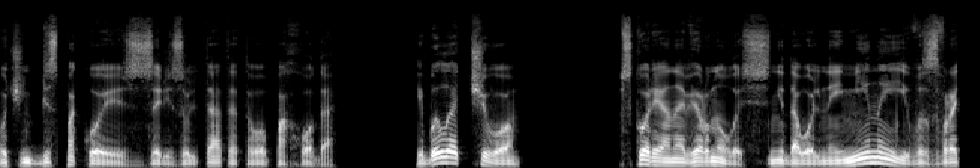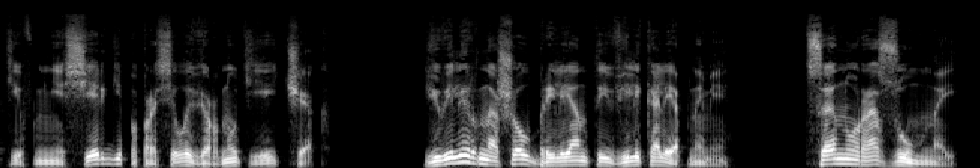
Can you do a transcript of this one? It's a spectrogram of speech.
очень беспокоясь за результат этого похода. И было отчего. Вскоре она вернулась с недовольной миной и, возвратив мне серьги, попросила вернуть ей чек. Ювелир нашел бриллианты великолепными, цену разумной,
